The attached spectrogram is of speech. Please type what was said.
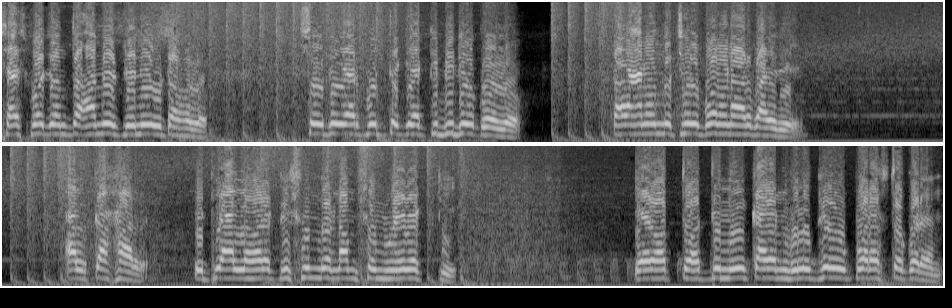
শেষ পর্যন্ত আমের প্লেনে ওঠা হলো। সৌদি এয়ারপোর্ট থেকে একটি ভিডিও করল। তার আনন্দ ছিল বর্ণনার বাইরে। আল কাহার, এটি আল্লাহর একটি সুন্দর নাম সমূহের একটি। এর অর্থ, তিনি কারণগুলোকেও পরাস্ত করেন।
